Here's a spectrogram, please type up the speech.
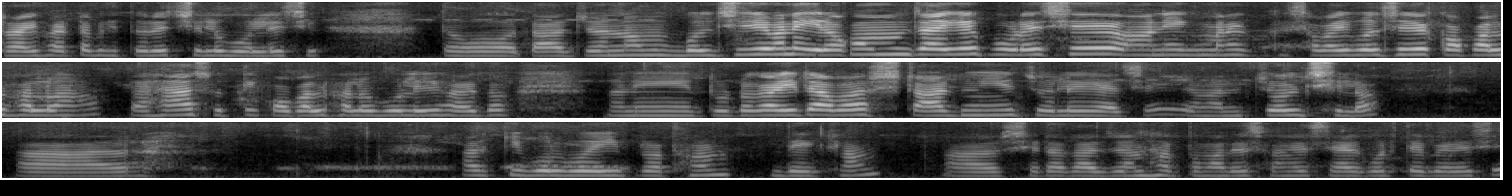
ড্রাইভারটা ভিতরে ছিল বলেছি। তো তার জন্য বলছি যে মানে এরকম জায়গায় পড়েছে অনেক মানে সবাই বলছে যে, কপাল ভালো হ্যাঁ সত্যি কপাল ভালো বলেই হয়তো মানে টোটো গাড়িটা আবার স্টার্ট নিয়ে চলে গেছে মানে চলছিল। আর আর কি বলব এই প্রথম দেখলাম, আর সেটা তার জন্য তোমাদের সঙ্গে শেয়ার করতে পেরেছি।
